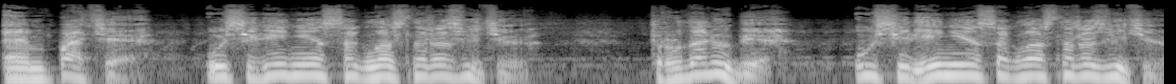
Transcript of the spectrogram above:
Эмпатия. Усиление согласно развитию. Трудолюбие. Усиление согласно развитию.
